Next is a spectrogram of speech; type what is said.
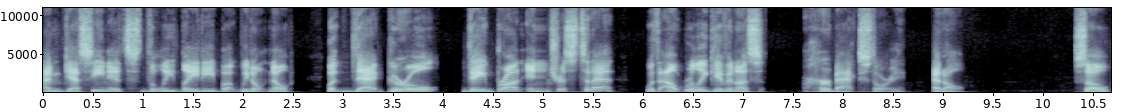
I'm guessing it's the lead lady, but we don't know. But that girl, they brought interest to that without really giving us her backstory at all. So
